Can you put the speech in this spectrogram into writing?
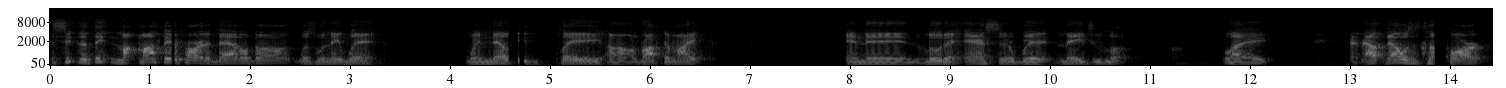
See the thing, my, my favorite part of Battle Dog was when they went when Nelly played um, Rock the Mic, and then Luda answered with "Made You Look." Like and that that was a tough part.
